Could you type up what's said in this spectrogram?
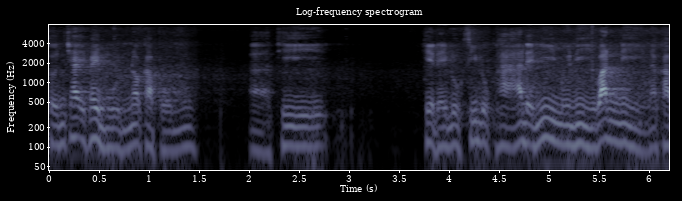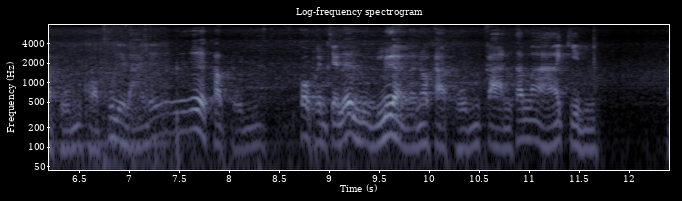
สนชัยไพบุญเนาะครับผมที่เฮ็ดให้ลูกศิษย์ลูกหาได้มีมือนีวันนี้นะครับ ผมขอบผู้หลายๆเด้อครับผมก็เพิ่นเจะเลื่อนลุงเรื่องแล้วเนาะครับผมการทำมาหากินอ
